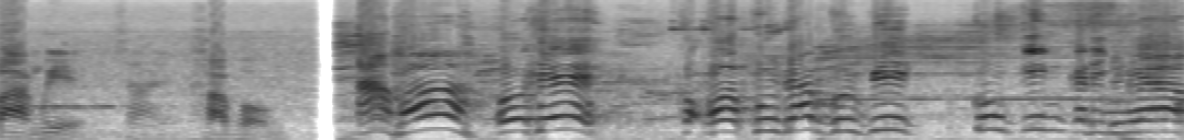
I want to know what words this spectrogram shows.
บ้างพี่ใช่ครับผม อะพอโอเค ขอขอบคุณครับคุณพี่กุ้งกิ้งกระดิ่งแมว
